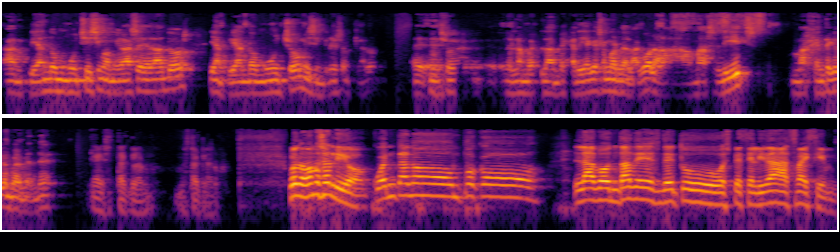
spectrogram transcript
ampliando muchísimo mi base de datos y ampliando mucho mis ingresos, claro. Eh, eso es la, pescaría que se muerde la cola. A más leads, más gente que le puede vender. Está claro, está claro. Bueno, vamos al lío. Cuéntanos un poco las bondades de tu especialidad Thrive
